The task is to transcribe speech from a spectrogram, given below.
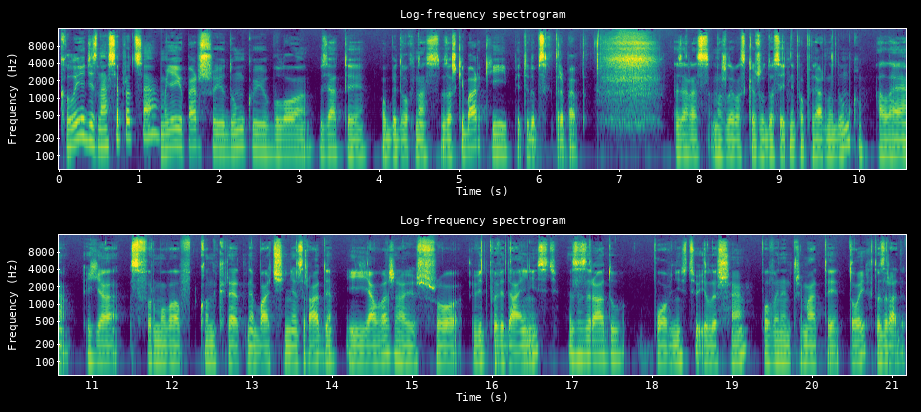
Коли я дізнався про це, моєю першою думкою було взяти обидвох нас за шкібарки і піти до психотерапевта. Зараз, можливо, скажу досить непопулярну думку, але я сформував конкретне бачення зради, і я вважаю, що відповідальність за зраду повністю і лише повинен приймати той, хто зрадив.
